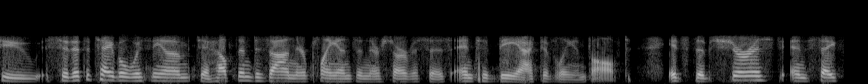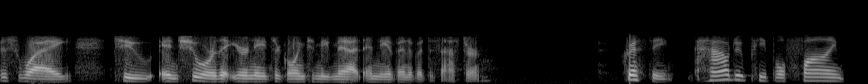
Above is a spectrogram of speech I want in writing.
to sit at the table with them to help them design their plans and their services and to be actively involved. It's the surest and safest way to ensure that your needs are going to be met in the event of a disaster Christy, how do people find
